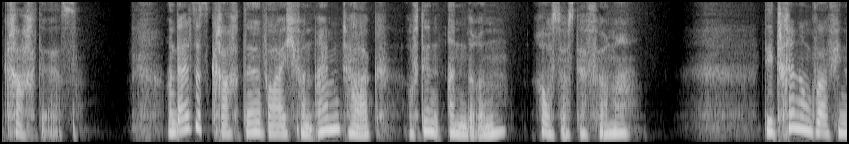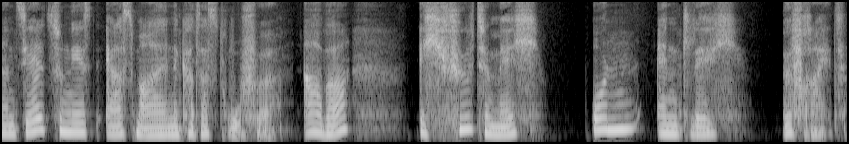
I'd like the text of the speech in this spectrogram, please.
krachte es. Und als es krachte, war ich von einem Tag auf den anderen raus aus der Firma. Die Trennung war finanziell zunächst erstmal eine Katastrophe, aber ich fühlte mich unendlich befreit.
